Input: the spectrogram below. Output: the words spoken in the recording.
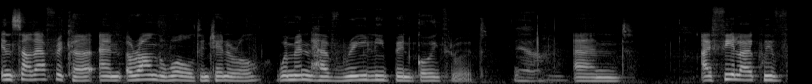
in South Africa and around the world in general, women have really been going through it. Yeah. And I feel like we've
